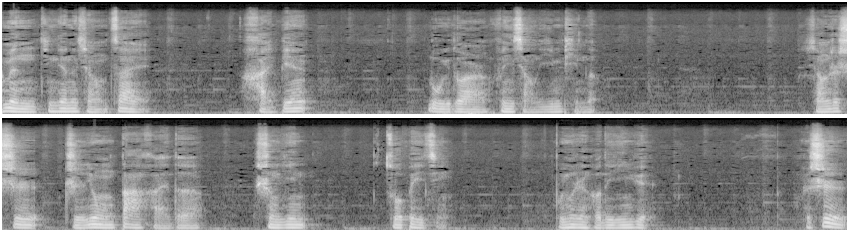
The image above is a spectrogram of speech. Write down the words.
原本今天呢想在海边录一段分享的音频的，想着是只用大海的声音做背景，不用任何的音乐。可是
